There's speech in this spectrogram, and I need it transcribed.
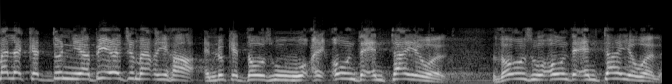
ملك الدنيا بأجمعها and look at those who own the entire world those who own the entire world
